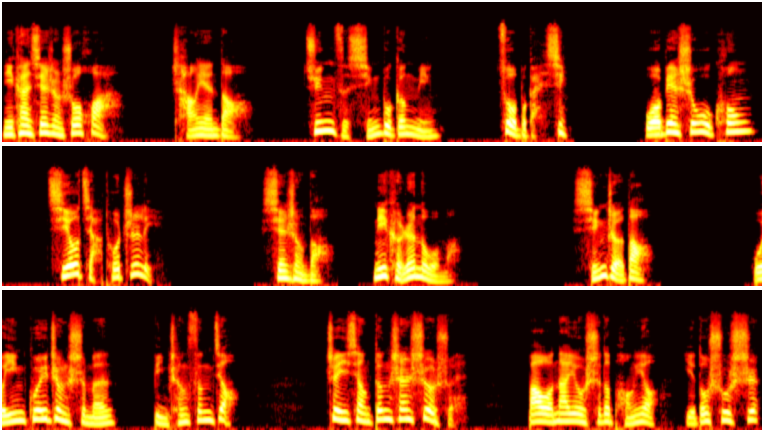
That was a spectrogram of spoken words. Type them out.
你看先生说话，常言道，君子行不更名，坐不改姓。我便是悟空，岂有假托之理？”先生道：“你可认得我吗？”行者道：“我因归正士门，秉承僧教，这一向登山涉水。”把我那幼时的朋友也都疏失，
